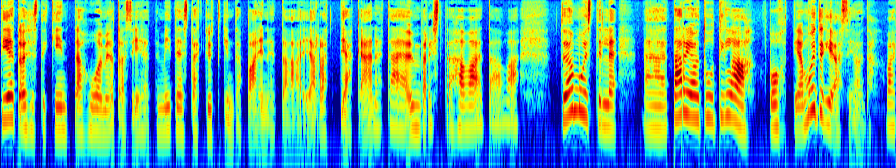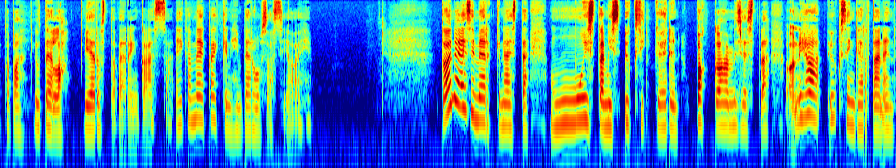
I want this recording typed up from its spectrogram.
tietoisesti kiinnittää huomiota siihen, että miten sitä kytkintä painetaan ja rattia käännetään ja ympäristöä havaitaan, vaan työmuistille tarjoutuu tilaa pohtia muitakin asioita, vaikkapa jutella vierustaverin kanssa, eikä mene kaikki niihin perusasioihin. Toinen esimerkki näistä muistamisyksikköiden pakkaamisesta on ihan yksinkertainen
